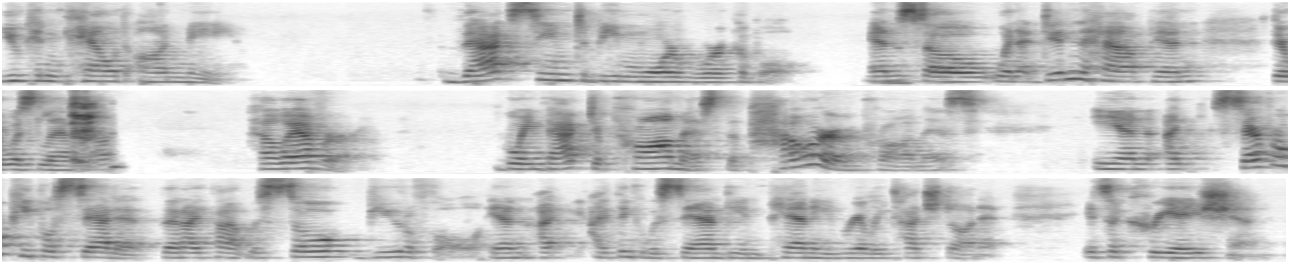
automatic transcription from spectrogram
you can count on me. That seemed to be more workable. And mm-hmm. so when it didn't happen, there was less. However, going back to promise, the power of promise, and I, several people said it that I thought was so beautiful. And I, I think it was Sandy and Penny really touched on it. It's a creation,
